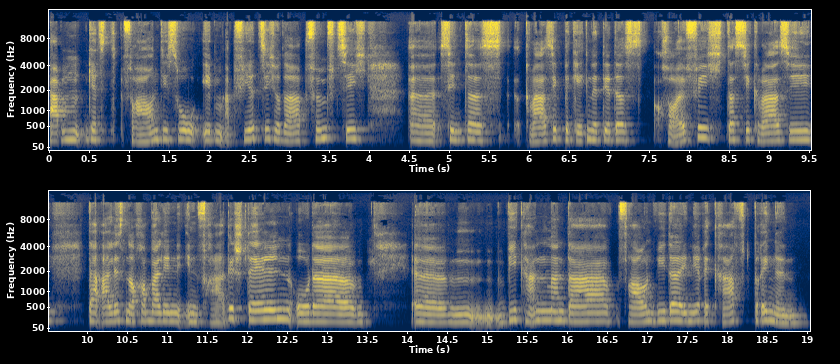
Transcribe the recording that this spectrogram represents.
Haben jetzt Frauen, die so eben ab 40 oder ab 50 äh, sind das quasi, begegnet dir das häufig, dass sie quasi da alles noch einmal in, in Frage stellen oder ähm, wie kann man da Frauen wieder in ihre Kraft bringen,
